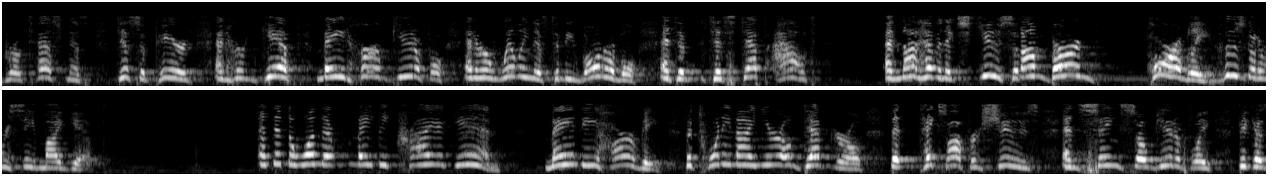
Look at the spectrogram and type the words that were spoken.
grotesqueness disappeared, and her gift made her beautiful, and her willingness to be vulnerable and to, to step out and not have an excuse that I'm burned horribly. Who's going to receive my gift? And then the one that made me cry again. Mandy Harvey, the 29 year old deaf girl that takes off her shoes and sings so beautifully because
